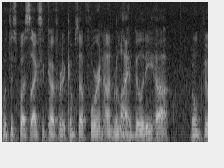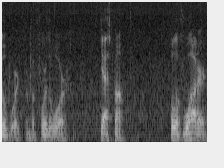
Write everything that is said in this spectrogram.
What this bus lacks in comfort, it comes up for in unreliability. Ah, an old billboard from before the war. Gas pump. Full of water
